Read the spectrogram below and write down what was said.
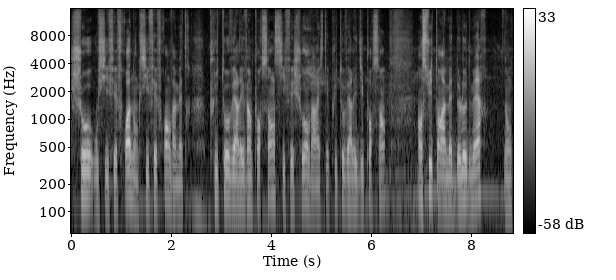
chaud ou s'il fait froid. Donc s'il fait froid, on va mettre plutôt vers les 20%. S'il fait chaud, on va rester plutôt vers les 10%. Ensuite, on va mettre de l'eau de mer donc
